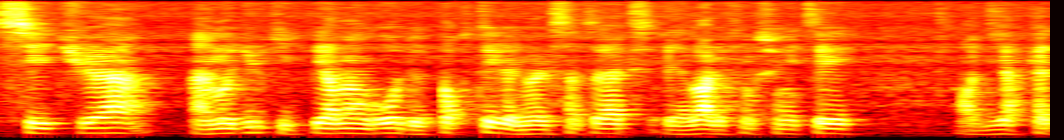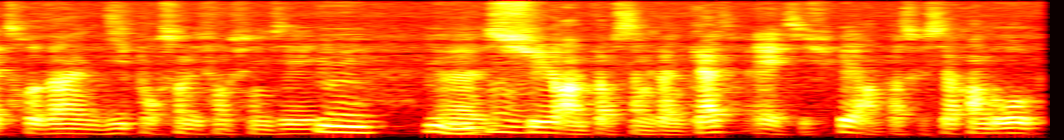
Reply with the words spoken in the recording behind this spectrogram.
si tu as un module qui permet en gros de porter la nouvelle syntaxe et d'avoir les fonctionnalités, on va dire 90% des fonctionnalités Mhm. euh, Mhm. sur un Perl 5.24, et c'est super, hein, parce que c'est-à-dire qu'en gros,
